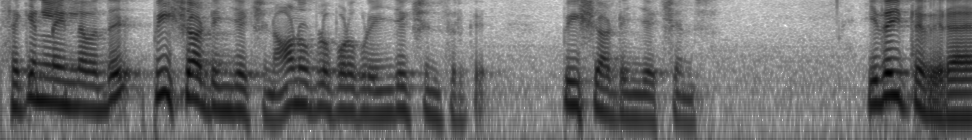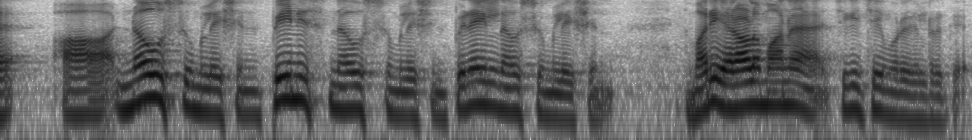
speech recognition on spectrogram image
செகண்ட் லைனில் வந்து பி ஷாட் இன்ஜெக்ஷன் ஆணுறுப்பில் போடக்கூடிய இன்ஜெக்ஷன்ஸ் இருக்குது பி ஷாட் இன்ஜெக்ஷன்ஸ் இதை தவிர nerve stimulation penis nerve stimulation penile nerve stimulation இந்த மாதிரி ஏராளமான சிகிச்சை முறைகள் இருக்குது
